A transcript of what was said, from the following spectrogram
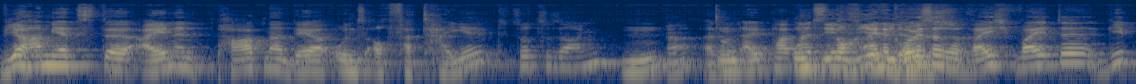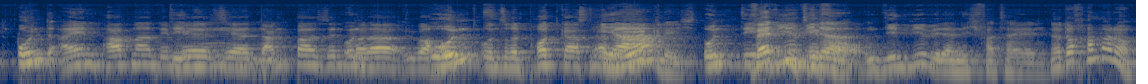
Wir haben jetzt äh, einen Partner, der uns auch verteilt, sozusagen. Ja, also Und einen Partner, uns noch eine größere Reichweite gibt. Und einen Partner, dem Den- wir sehr dankbar sind, und- weil er überhaupt und- unseren Podcast ermöglicht. Und den Wetten wir TV. wieder, und den wir wieder nicht verteilen. Na doch, haben wir doch.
